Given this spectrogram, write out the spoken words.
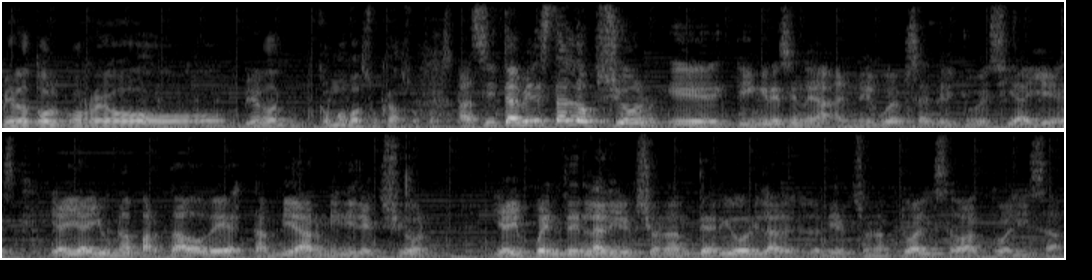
pierda todo el correo o, pierda cómo va su caso. Pues. Así también está la opción eh, que ingresen en el website del USCIS y ahí hay un apartado de cambiar mi dirección. Y ahí en la dirección anterior y la, la dirección actual y se actualiza.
